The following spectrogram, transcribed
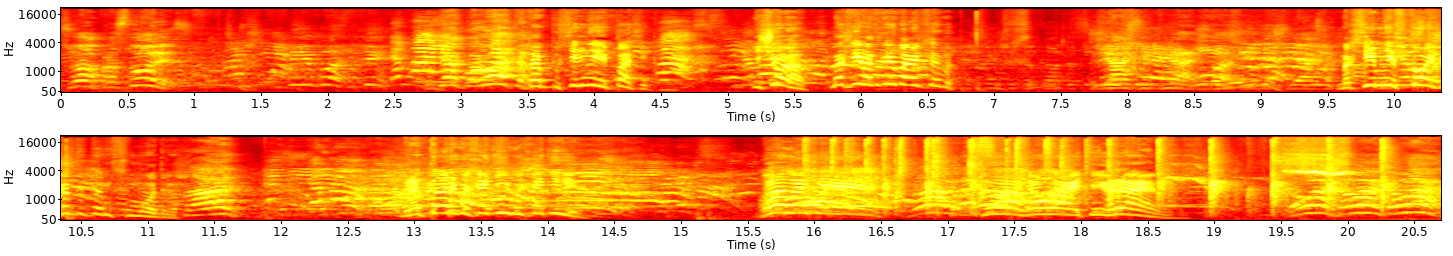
Все, проснулись! Идем к воротам! Там сильнее пасик! Еще! Максим, открывайся! Максим, не стой, что ты там смотришь? Вратарь! Выходи, выходи! Молодец! Давайте, играем! Давай, давай, давай!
